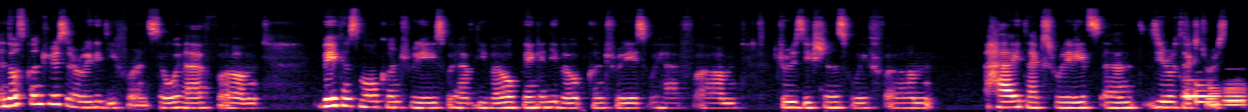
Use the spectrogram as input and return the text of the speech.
and those countries are really different. So we have um, big and small countries, we have developing and developed countries, we have um, jurisdictions with um, high tax rates and zero tax jurisdictions.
